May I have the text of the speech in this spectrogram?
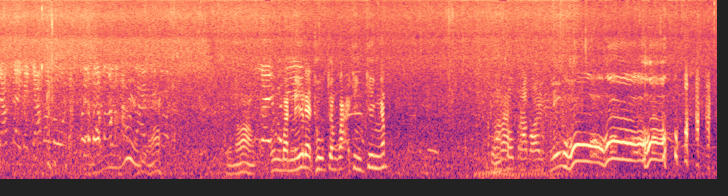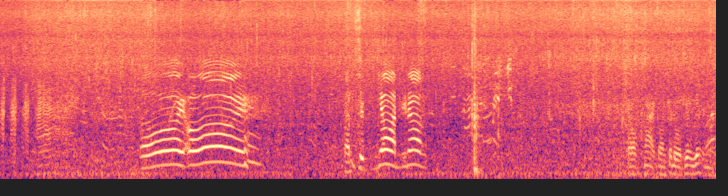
จับไหนไปจับมาโดนอุ้ยเนาะพี่น้องเพิ่งวันนี้แหละถูกจังหวะจริง ๆ ครับ ถึงว่าโตปราบอยพลิ้งโอ้โหโอ้โหโอ้โหโอ้ยโอ้ยกันสุดยอดพี่น้องชอบมากตอนกระโดดเยอะๆหน่อย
